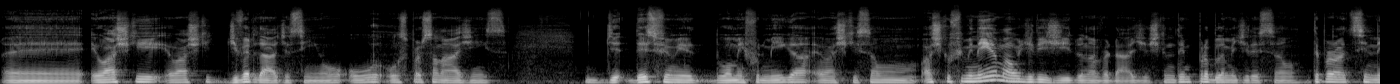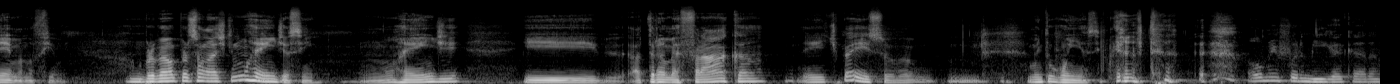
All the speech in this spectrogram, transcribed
é, eu acho que eu acho que de verdade assim o, o, os personagens de, desse filme do Homem Formiga eu acho que são acho que o filme nem é mal dirigido na verdade. Acho que não tem problema de direção não tem problema de cinema no filme. Hum. o problema é o personagem que não rende assim. Não rende e a trama é fraca E, tipo, é isso. Muito ruim, assim. Homem-Formiga, cara.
